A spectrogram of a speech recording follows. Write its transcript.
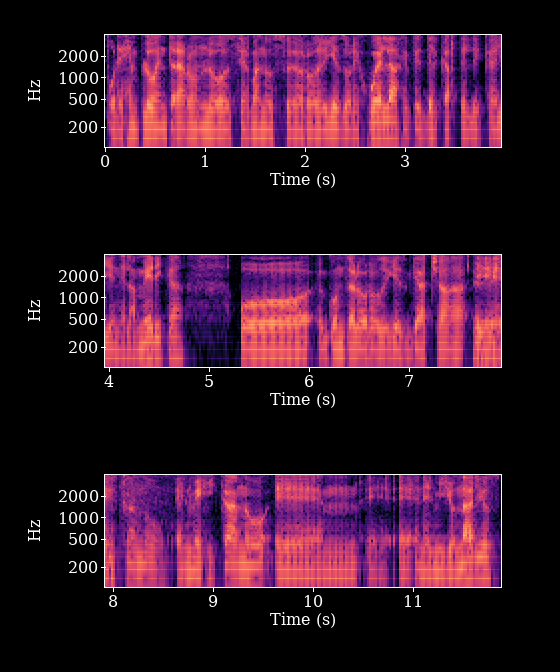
por ejemplo, entraron los hermanos Rodríguez Orejuela, jefes del cartel de Cali en el América, o Gonzalo Rodríguez Gacha, el mexicano, el mexicano en, en el Millonarios.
